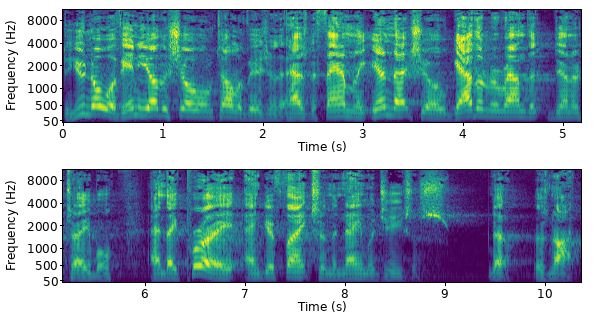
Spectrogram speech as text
Do you know of any other show on television that has the family in that show gathered around the dinner table and they pray and give thanks in the name of Jesus? No, there's not.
